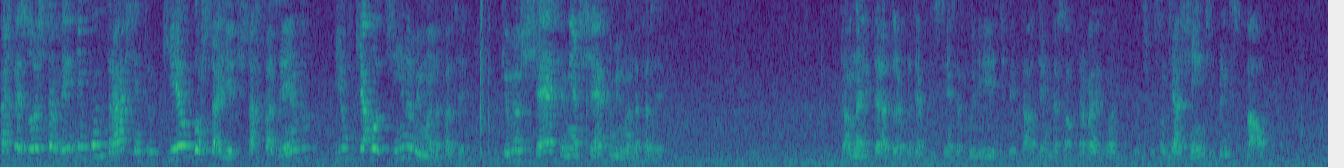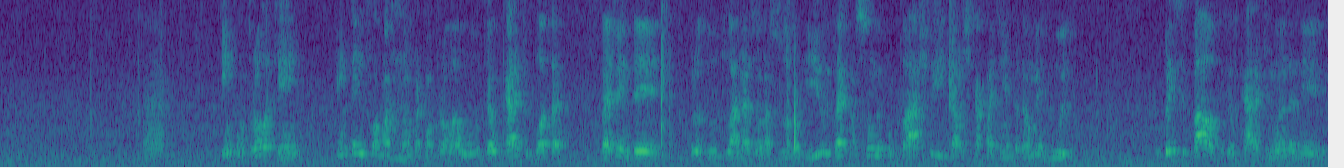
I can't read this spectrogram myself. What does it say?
as pessoas também têm contraste entre o que eu gostaria de estar fazendo e o que a rotina me manda fazer. O que o meu chefe, a minha chefe me manda fazer. Então, na literatura, por exemplo, de ciência política e tal, tem um pessoal que trabalha com a discussão de agente principal. Ah, quem controla quem? Quem tem informação para controlar o outro? É o cara que bota, vai vender produto lá na zona sul do Rio e vai com a sunga por baixo e dá uma escapadinha para dar um mergulho. O principal, quer dizer, o cara que manda nele,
